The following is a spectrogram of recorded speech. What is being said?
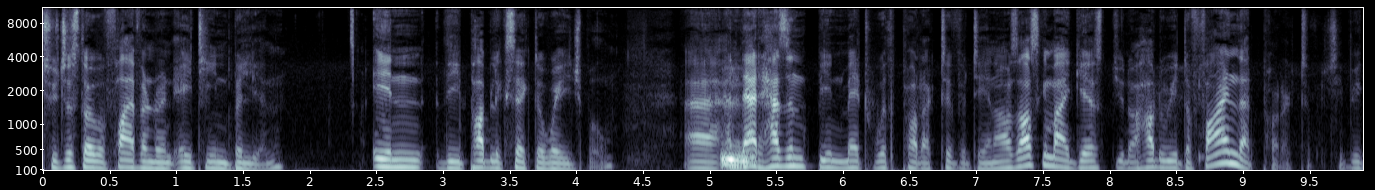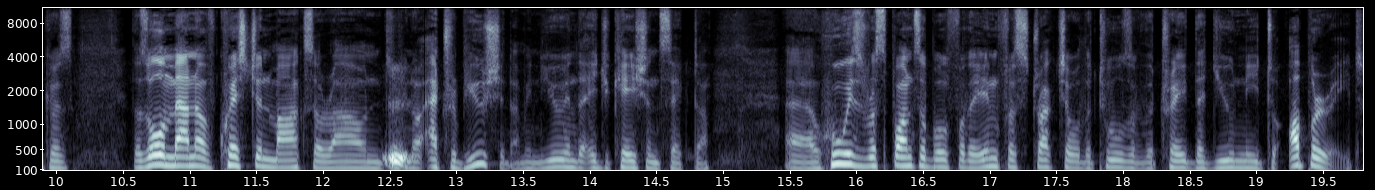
to just over 518 billion in the public sector wage bill. Uh, and hmm. that hasn't been met with productivity. And I was asking my guest, you know, how do we define that productivity? Because there's all manner of question marks around, you know, attribution. I mean, you in the education sector, uh, who is responsible for the infrastructure or the tools of the trade that you need to operate?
